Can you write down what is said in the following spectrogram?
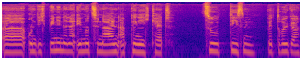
äh, und ich bin in einer emotionalen Abhängigkeit zu diesem Betrüger.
